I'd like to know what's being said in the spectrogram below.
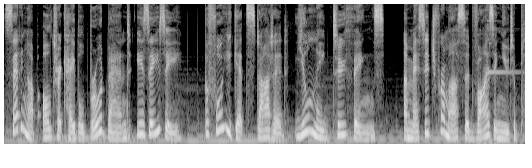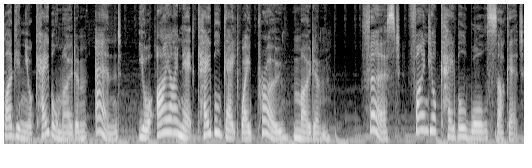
Setting up Ultra Cable broadband is easy. Before you get started, you'll need two things a message from us advising you to plug in your cable modem and your iiNet Cable Gateway Pro modem. First, find your cable wall socket.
